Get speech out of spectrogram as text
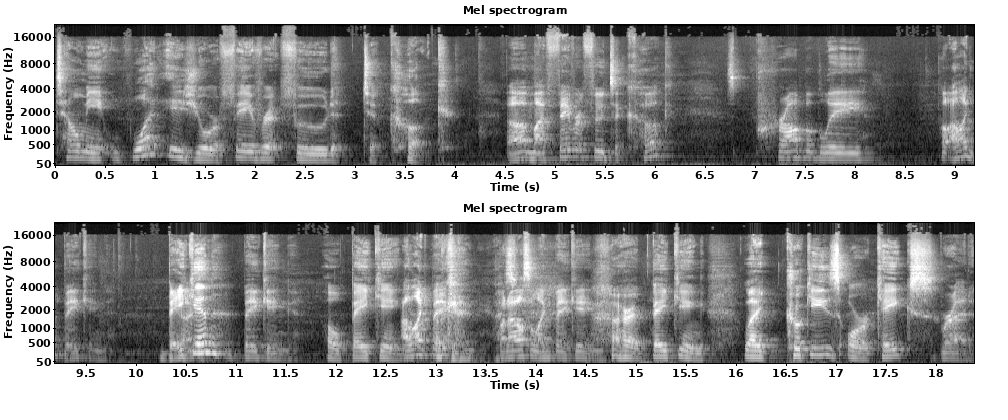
Tell me, what is your favorite food to cook? Uh, my favorite food to cook is probably well, I like baking. Bacon? Uh, baking. Oh, baking. I like baking, okay. but I also like baking. All right, baking. Like cookies or cakes? Bread.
